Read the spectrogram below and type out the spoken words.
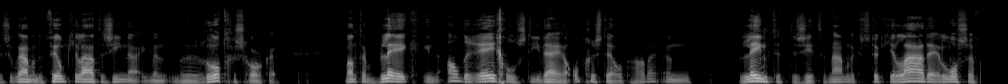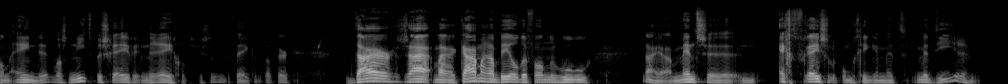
ze kwamen het filmpje laten zien. Nou, ik ben rot geschrokken. Want er bleek in al de regels die wij opgesteld hadden een leemte te zitten. Namelijk het stukje laden en lossen van eenden was niet beschreven in de regeltjes. dat betekent dat er daar waren camerabeelden van hoe nou ja, mensen echt vreselijk omgingen met, met dieren.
